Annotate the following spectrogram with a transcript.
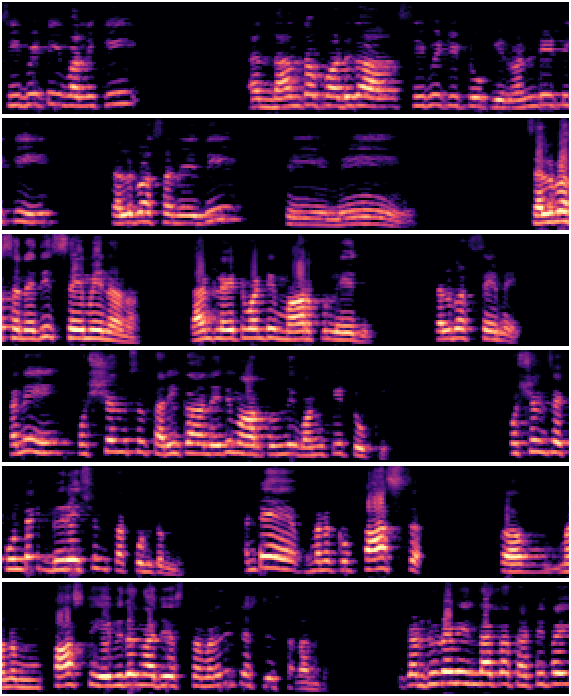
సిబిటి వన్కి అండ్ దాంతో పాటుగా సిబిటి టూకి రెండింటికి సిలబస్ అనేది సేమే సిలబస్ అనేది సేమే నాన్న. దాంట్లో ఎటువంటి మార్పు లేదు. సిలబస్ సేమే కానీ క్వశ్చన్స్ తరికా అనేది మారుతుంది వన్కి టూకి క్వశ్చన్స్ ఎక్కువ ఉంటాయి డ్యూరేషన్ తక్కువ ఉంటుంది. అంటే మనకు ఫాస్ట్ మనం ఫాస్ట్ ఏ విధంగా చేస్తాం అనేది టెస్ట్ చేస్తాడు అంతే. ఇక్కడ చూడండి ఇందాక థర్టీ ఫైవ్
